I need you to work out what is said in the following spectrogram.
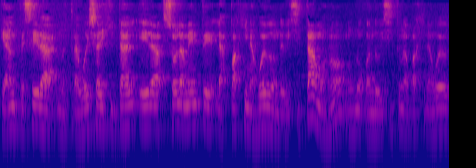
que antes era nuestra huella digital, era solamente las páginas web donde visitamos, ¿no? Uno cuando visita una página web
